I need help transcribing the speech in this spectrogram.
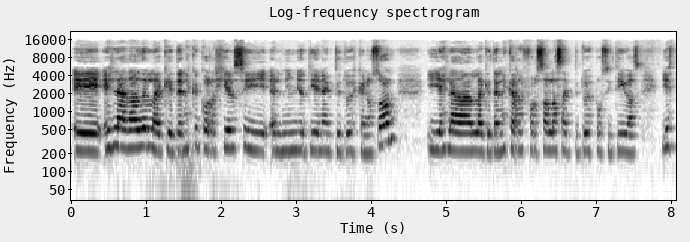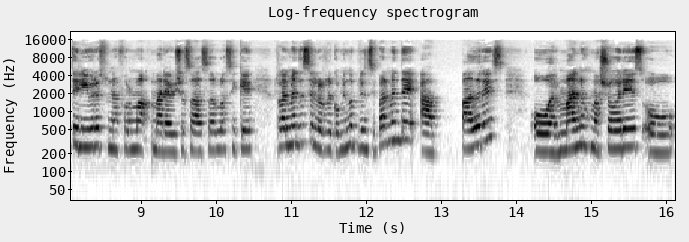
Eh, es la edad en la que tenés que corregir si el niño tiene actitudes que no son y es la edad en la que tenés que reforzar las actitudes positivas. Y este libro es una forma maravillosa de hacerlo, así que realmente se lo recomiendo principalmente a padres o hermanos mayores o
